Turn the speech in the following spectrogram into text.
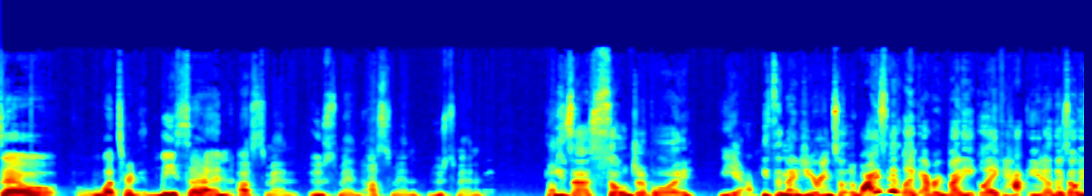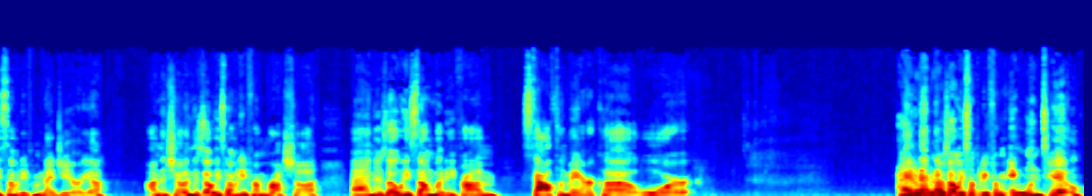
so. What's her Lisa and Usman, Usman? Usman. Usman. Usman. He's a soldier boy. Yeah. He's the Nigerian soldier. Why is it like everybody like ha- you know? There's always somebody from Nigeria on the show, and there's always somebody from Russia, and there's always somebody from South America, or I and then know. there's always somebody from England too.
